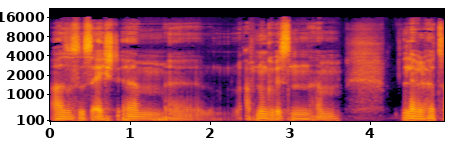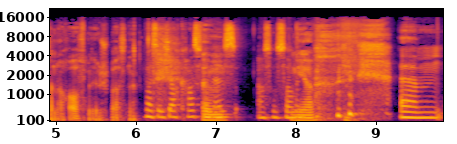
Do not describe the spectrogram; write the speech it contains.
Also es ist echt ähm, äh, auf einem gewissen ähm, Level hört es dann auch auf mit dem Spaß. Ne? Was ich auch krass finde, Ähm, ist, ach so, sorry. Ja, ähm,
